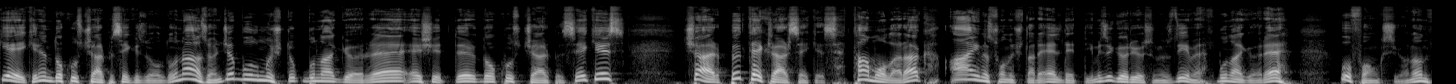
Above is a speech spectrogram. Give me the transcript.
G2'nin 9 çarpı 8 olduğunu az önce bulmuştuk. Buna göre eşittir 9 çarpı 8 çarpı tekrar 8. Tam olarak aynı sonuçları elde ettiğimizi görüyorsunuz değil mi? Buna göre bu fonksiyonun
